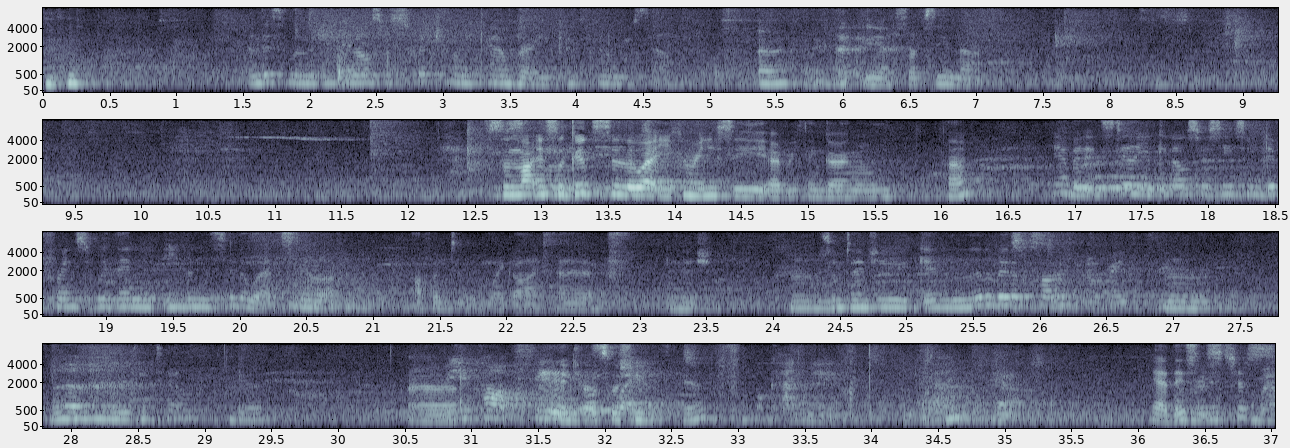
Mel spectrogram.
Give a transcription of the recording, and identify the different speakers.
Speaker 1: And this one, you can also switch from the camera. You can film yourself.
Speaker 2: Oh, okay. Yes, I've seen that. So that it's a good silhouette. You can really see everything going on. Huh?
Speaker 1: Yeah, but it's still you can also see some difference within even the silhouette. Still, often, to oh my God, uh, English. Sometimes you get a little bit of color.
Speaker 2: Mm. Uh,
Speaker 3: But you can't feel
Speaker 2: I think
Speaker 3: it
Speaker 2: that's what she.
Speaker 3: weight,
Speaker 2: Yeah.
Speaker 3: or can you? You can.
Speaker 1: Yeah, this is just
